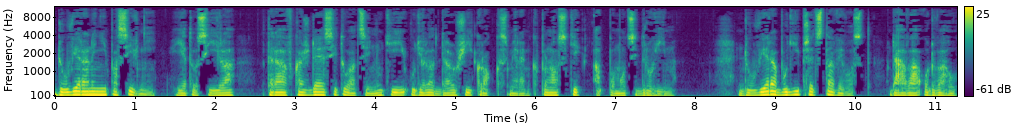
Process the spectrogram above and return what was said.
Důvěra není pasivní, je to síla, která v každé situaci nutí udělat další krok směrem k plnosti a pomoci druhým. Důvěra budí představivost, dává odvahu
